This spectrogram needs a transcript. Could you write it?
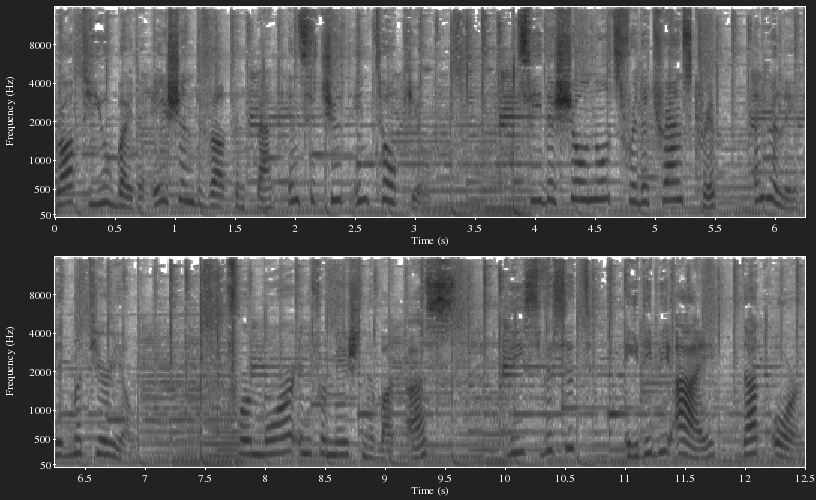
brought to you by the Asian Development Bank Institute in Tokyo. See the show notes for the transcript and related material. For more information about us, please visit adbi.org.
